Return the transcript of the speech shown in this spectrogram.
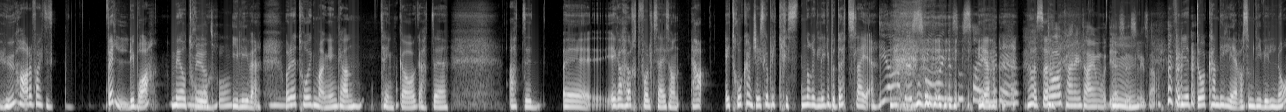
hun har det faktisk veldig bra med å tro, Med å tro. i livet. Mm. Og det tror jeg mange kan tenke òg, at, eh, at eh, Jeg har hørt folk si sånn Ja, jeg tror kanskje jeg skal bli kristen når jeg ligger på dødsleiet. Ja, det er så mange som sier Ja. det! Altså, Da kan jeg ta imot Jesus, Mm. liksom. fordi da kan de leve som de vil nå,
